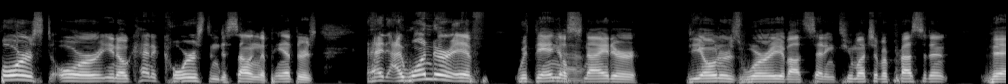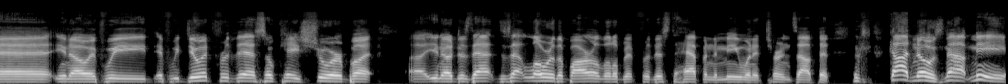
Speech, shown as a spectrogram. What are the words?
forced or you know kind of coerced into selling the Panthers. And I, I wonder if with Daniel yeah. Snyder, the owners worry about setting too much of a precedent that you know if we if we do it for this, okay, sure, but uh, you know, does that does that lower the bar a little bit for this to happen to me when it turns out that God knows, not me,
